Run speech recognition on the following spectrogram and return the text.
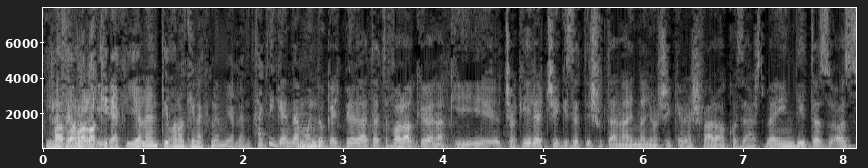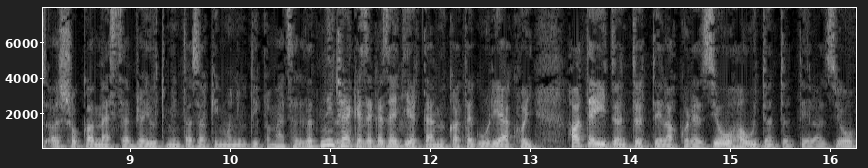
Illetve valaki, valakinek jelenti, van, akinek nem jelenti. Hát igen, de mondok uh-huh. egy példát, tehát valaki olyan, aki csak érettségizett, és utána egy nagyon sikeres vállalkozást beindít, az, az, az sokkal messzebbre jut, mint az, aki mondjuk diplomát szerzett. Tehát nincsenek ezek az egyértelmű kategóriák, hogy ha te így döntöttél, akkor ez jó, ha úgy döntöttél, az jó.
